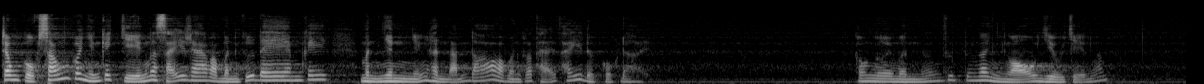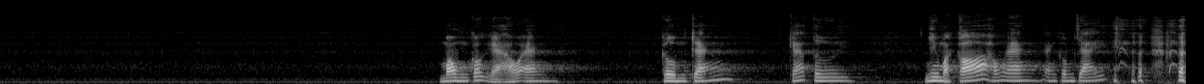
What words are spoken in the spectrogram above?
trong cuộc sống có những cái chuyện nó xảy ra và mình cứ đem cái mình nhìn những hình ảnh đó và mình có thể thấy được cuộc đời. Con người mình nó, nó ngộ nhiều chuyện lắm. Mong có gạo ăn, cơm trắng, cá tươi. Nhưng mà có không ăn ăn cơm cháy.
